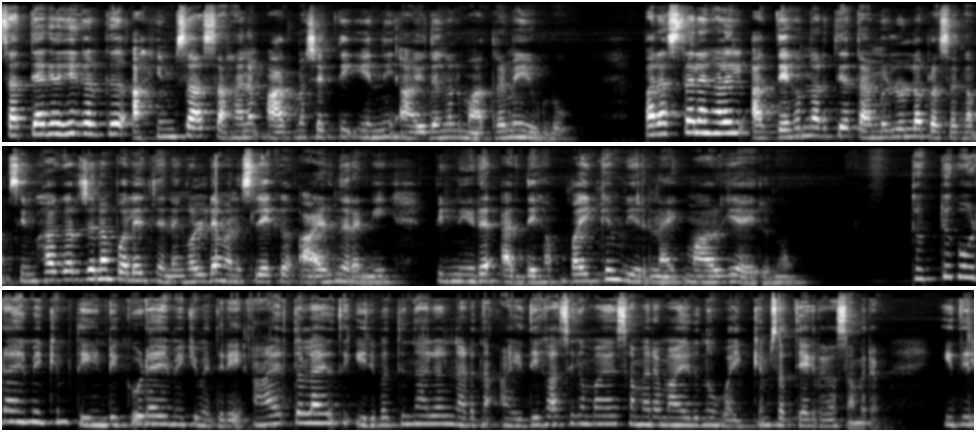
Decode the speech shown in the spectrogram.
സത്യാഗ്രഹികൾക്ക് അഹിംസ സഹനം ആത്മശക്തി എന്നീ ആയുധങ്ങൾ മാത്രമേയുള്ളൂ. പല സ്ഥലങ്ങളിൽ അദ്ദേഹം നടത്തിയ തമിഴിലുള്ള പ്രസംഗം സിംഹഗർജനം പോലെ ജനങ്ങളുടെ മനസ്സിലേക്ക് ആഴ്ന്നിറങ്ങി. പിന്നീട് അദ്ദേഹം വൈക്കം വീരനായി മാറുകയായിരുന്നു. തൊട്ടുകൂടായ്മയ്ക്കും തീണ്ടിക്കൂടായ്മയ്ക്കുമെതിരെ ആയിരത്തി തൊള്ളായിരത്തി ഇരുപത്തിനാലിൽ നടന്ന ഐതിഹാസികമായ സമരമായിരുന്നു വൈക്കം സത്യാഗ്രഹ സമരം. ഇതിൽ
